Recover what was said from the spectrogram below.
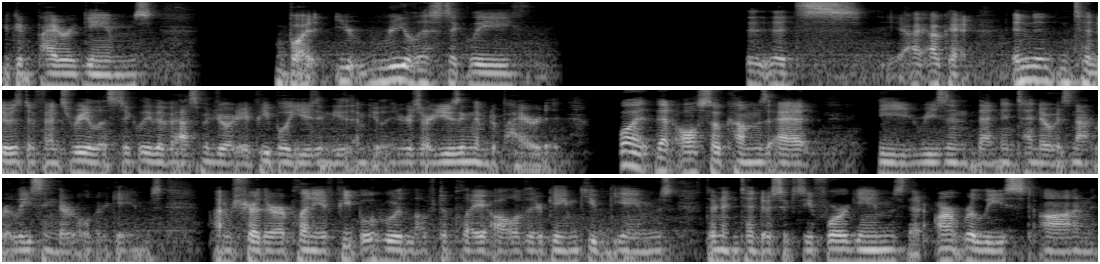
you can pirate games. But you realistically it's yeah, okay. In Nintendo's defense, realistically, the vast majority of people using these emulators are using them to pirate it. But that also comes at the reason that Nintendo is not releasing their older games. I'm sure there are plenty of people who would love to play all of their GameCube games, their Nintendo 64 games that aren't released on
